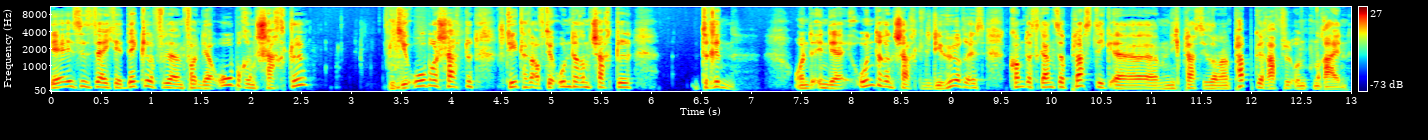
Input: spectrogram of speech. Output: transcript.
Der ist jetzt eigentlich der Deckel von der oberen Schachtel. Die obere Schachtel steht halt auf der unteren Schachtel drin. Und in der unteren Schachtel, die höhere ist, kommt das ganze Plastik, äh, nicht Plastik, sondern Pappgeraffel unten rein,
